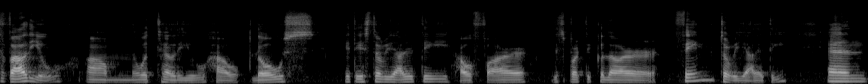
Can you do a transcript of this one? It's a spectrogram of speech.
value um, would tell you how close it is to reality, how far this particular thing to reality. And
